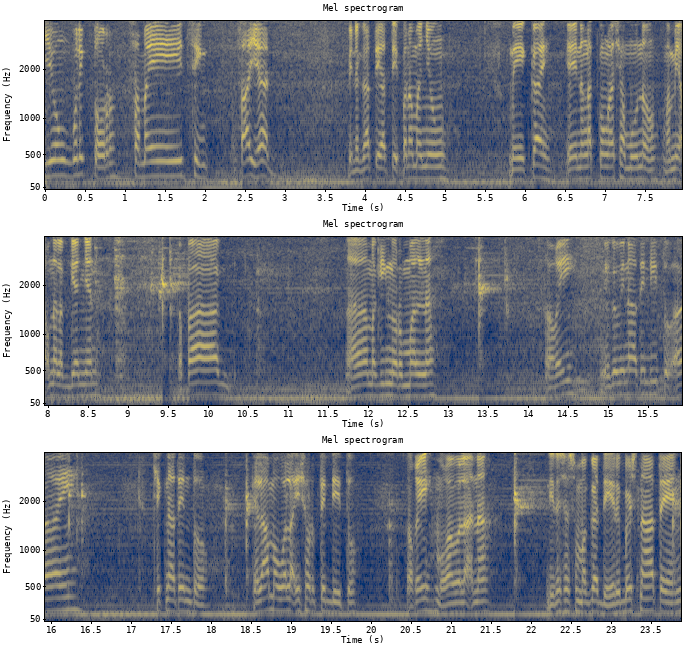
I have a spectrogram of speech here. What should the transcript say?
yung kolektor sa may sink, sayad. Pinagati-ati pa naman yung meka eh. Kaya inangat ko nga siya muna oh. Mamaya ako nalagyan yan. Kapag ah, maging normal na. Okay, gagawin natin dito ay check natin to. Kailangan mawala yung shorted dito. Okay, mukhang wala na. Hindi na siya sumagad eh. Reverse natin.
